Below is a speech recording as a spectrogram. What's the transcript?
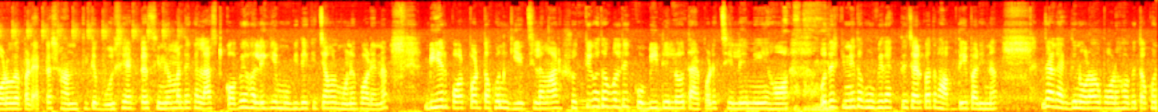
বড় ব্যাপার। একটা শান্তিতে বসে একটা সিনেমা দেখা লাস্ট কবে হলে গিয়ে মুভি দেখেছি আমার মনে পড়ে না। বিয়ের পর পর তখন গিয়েছিলাম। আর সত্যি কথা বলতে কোভিড এলো, তারপরে ছেলে, মেয়ে হওয়া, ওদেরকে নিয়ে তো মুভি দেখতে চাওয়ার কথা ভাবতেই পারি না। যাক, একদিন ওরাও বড় হবে, তখন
